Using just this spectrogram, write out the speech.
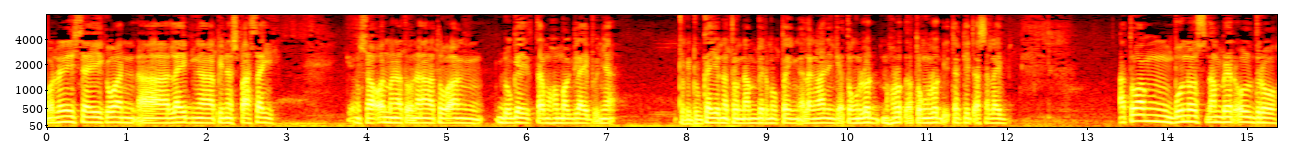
Muna ni sa ikuan uh, live nga pinaspasay. Kung saon man ato na ato ang dugay tamo mag-live niya Tugidugayon na itong number mo pa yung alanganin ka itong load, mahurot atong load ita kita sa live. Ato ang bonus number old draw,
